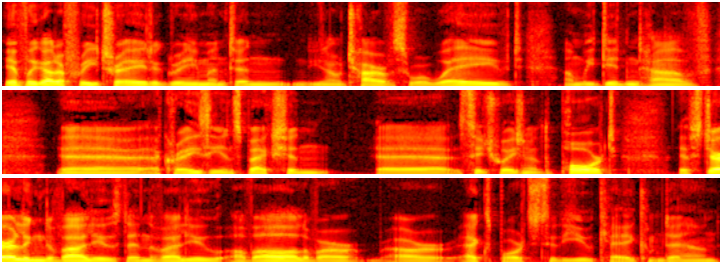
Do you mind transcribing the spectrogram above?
if we got a free trade agreement and you know tariffs were waived, and we didn't have uh, a crazy inspection uh, situation at the port. If sterling devalues, then the value of all of our, our exports to the UK come down,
